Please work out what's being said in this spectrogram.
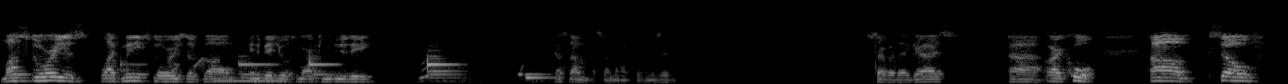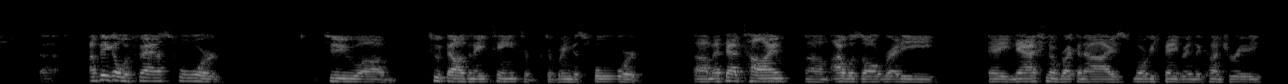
my story is like many stories of um, individuals from our community. That's not that's not my phone, is it? Sorry about that, guys. Uh, all right, cool. Um, so uh, I think I would fast forward to um, 2018 to, to bring this forward. Um, at that time, I was already a national recognized mortgage banker in the country.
